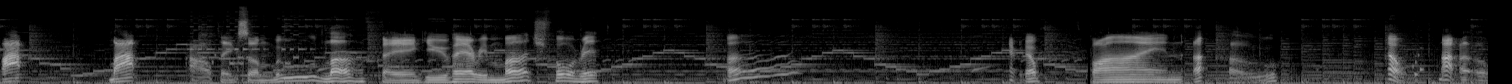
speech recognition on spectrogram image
Bop. Bop. I'll take some moolah. Thank you very much for it. Uh, There we go. Fine. Uh-oh. No, not uh-oh.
